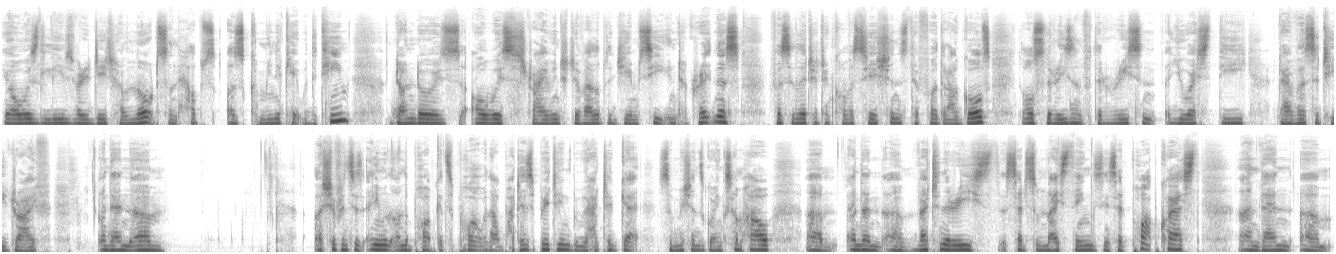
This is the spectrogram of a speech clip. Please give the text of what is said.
He always leaves very detailed notes and helps us communicate with the team. Dondo is always striving to develop the GMC into greatness, facilitating conversations to further our goals. Also the reason for the recent USD diversity drive. And then um, uh, Schifrin says anyone on the POAP gets support without participating, but we had to get submissions going somehow. Um, and then uh, veterinary said some nice things. He said POAP quest, and then um,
